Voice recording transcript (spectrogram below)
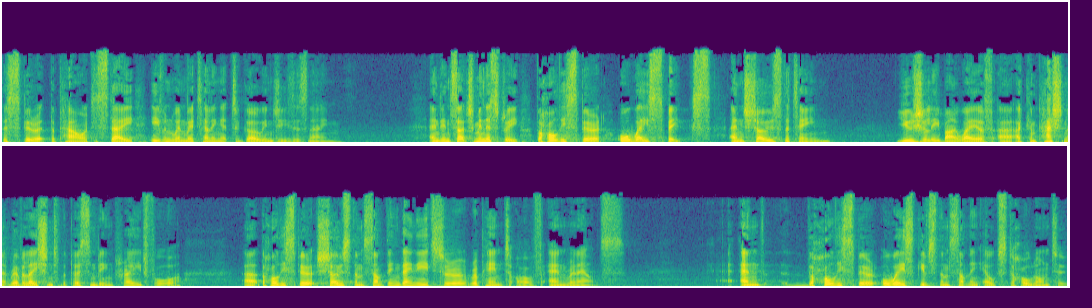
the Spirit the power to stay, even when we're telling it to go in Jesus' name. And in such ministry, the Holy Spirit always speaks and shows the team usually by way of uh, a compassionate revelation to the person being prayed for, uh, the Holy Spirit shows them something they need to repent of and renounce. And the Holy Spirit always gives them something else to hold on to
